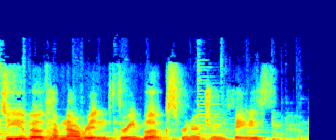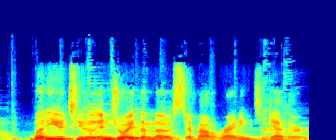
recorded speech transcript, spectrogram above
So, you both have now written three books for Nurturing Faith. What do you two enjoy the most about writing together?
